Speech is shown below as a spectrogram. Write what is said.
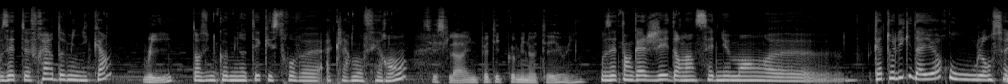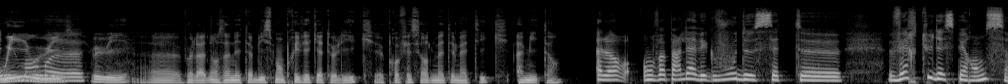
Vous êtes frère dominicain Oui, dans une communauté qui se trouve à Clermont-Ferrand. c'est cela, une petite communauté, oui. Vous êtes engagé dans l'enseignement euh, catholique d'ailleurs ou Oui, l'enseignement oui, oui, euh, oui, oui. Euh, voilà, dans un établissement privé catholique, euh, professeur de mathématiques à mi-temps. Alors, on va parler avec vous de cette euh, vertu d'espérance,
